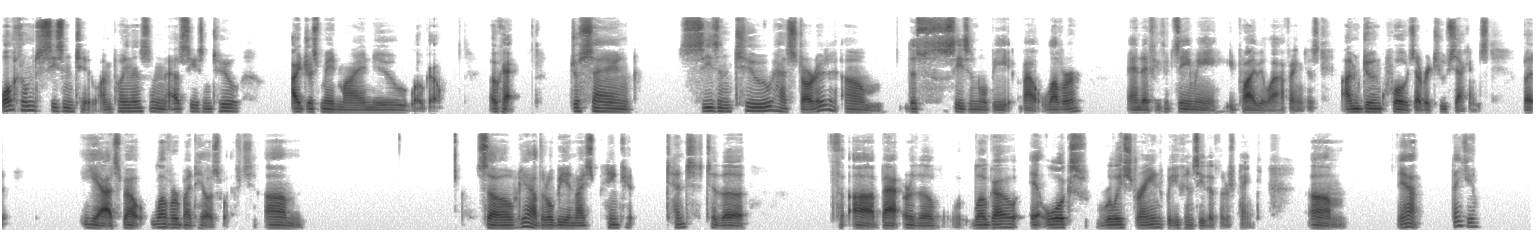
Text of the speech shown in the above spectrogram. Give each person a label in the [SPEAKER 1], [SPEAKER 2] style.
[SPEAKER 1] welcome to season two. I'm putting this in as season two. I just made my new logo. Okay, just saying, season two has started. Um, this season will be about Lover, and if you could see me, you'd probably be laughing because I'm doing quotes every two seconds. But yeah, it's about Lover by Taylor Swift. Um, so yeah, there'll be a nice pink tint to the uh bat or the logo. It looks really strange, but you can see that there's pink. Um, yeah, thank you.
